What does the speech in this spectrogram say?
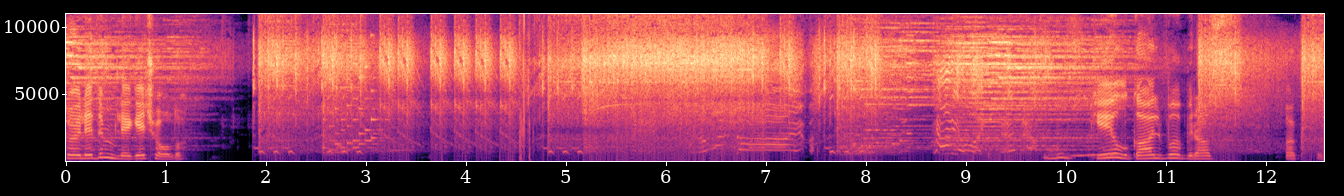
Söyledim bile geç oldu. Gale galiba biraz ripper.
